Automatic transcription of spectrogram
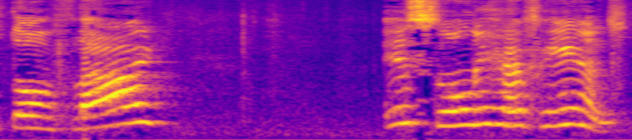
Don't fly. It's only have hands.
